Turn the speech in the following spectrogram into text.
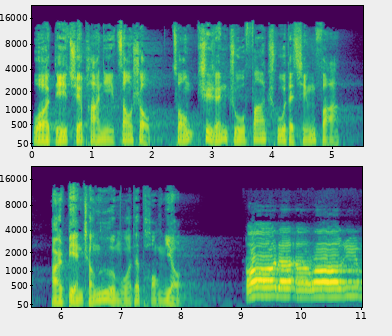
我的确怕你遭受从至人主发出的刑罚，而变成恶魔的朋友。قال أراغب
